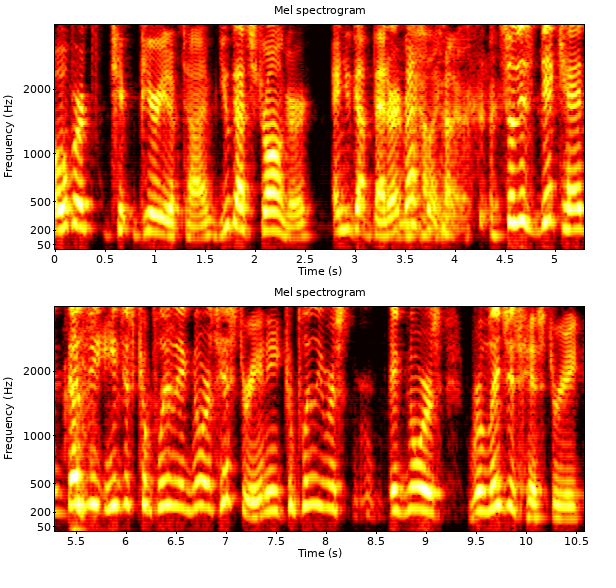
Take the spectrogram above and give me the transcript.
over a t- period of time, you got stronger and you got better at wrestling. better. So this dickhead doesn't he just completely ignores history and he completely res- ignores religious history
